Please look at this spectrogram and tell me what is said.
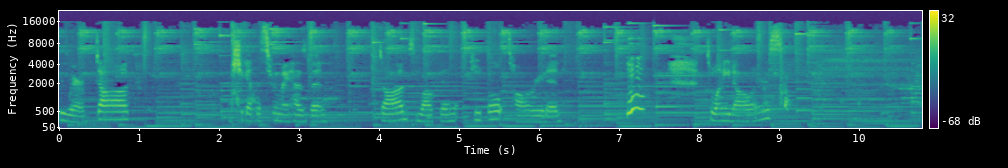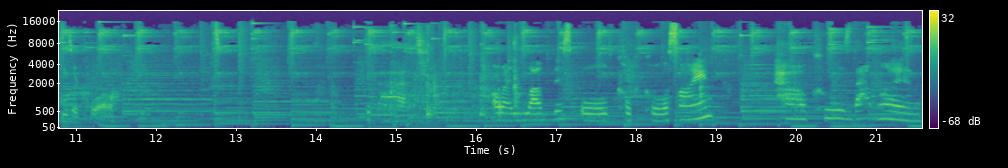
Beware of dog. I should get this for my husband. Dogs welcome, people tolerated. $20. These are cool. Look at that. Oh, I love this old Coca-Cola sign. How cool is that one?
